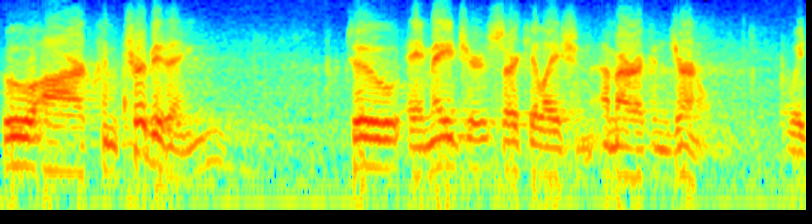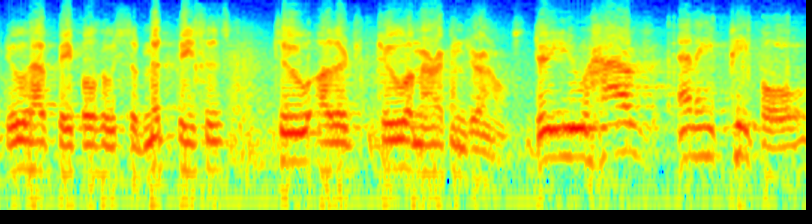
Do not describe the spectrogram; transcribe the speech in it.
who are contributing to a major circulation American journal? We do have people who submit pieces to other two American journals. Do you have any people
